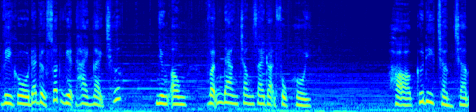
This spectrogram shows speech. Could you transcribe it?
Vigo đã được xuất viện hai ngày trước, nhưng ông vẫn đang trong giai đoạn phục hồi. Họ cứ đi chậm chậm.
